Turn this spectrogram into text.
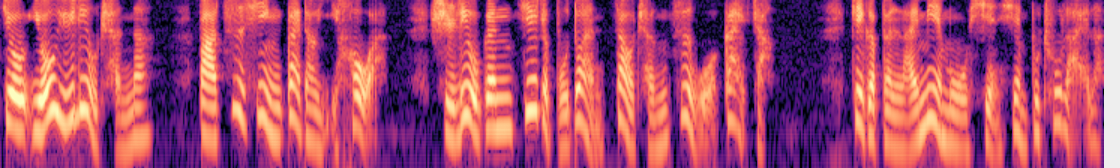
就由于六尘呢，把自信盖到以后啊，使六根接着不断造成自我盖障，这个本来面目显现不出来了。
